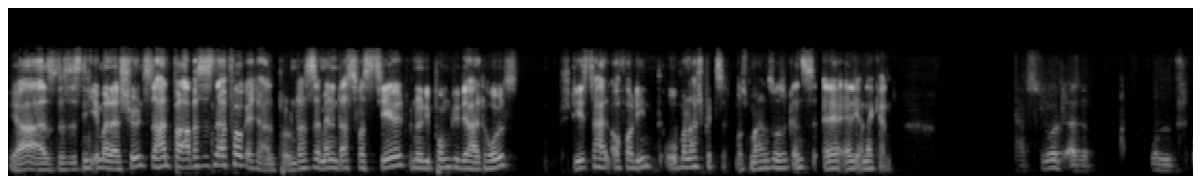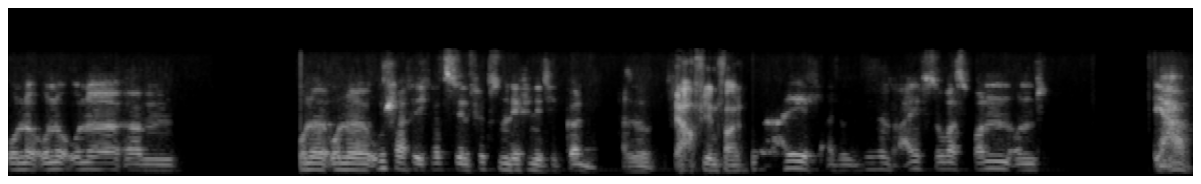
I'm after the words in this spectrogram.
ja, also das ist nicht immer der schönste Handball, aber es ist ein erfolgreicher Handball. Und das ist am Ende das, was zählt. Wenn du die Punkte, die du halt holst, stehst du halt auch verdient oben an der Spitze, muss man so ganz äh, ehrlich anerkennen. Absolut, also und ohne, ohne, ohne, ähm, ohne, ohne Umschweife, ich würde es den Füchsen definitiv gönnen. Also, ja, auf jeden Fall. Reif, also sie sind reif, sowas von und ja,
